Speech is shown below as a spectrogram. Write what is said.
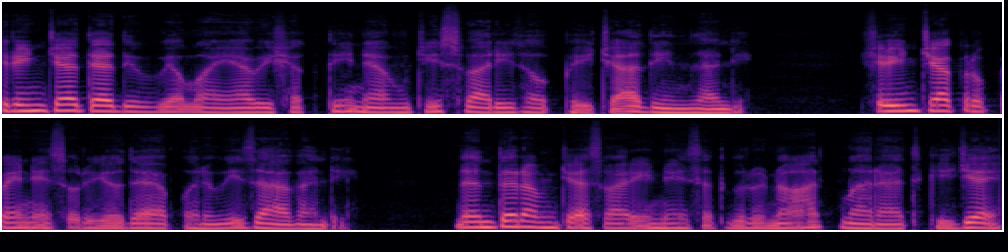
श्रींच्या त्या दिव्य मायावी शक्तीने आमची स्वारी झोपेच्या अधीन झाली. श्रींच्या कृपेने सूर्योदयापूर्वी जाग आली. नंतर आमच्या स्वारीने सद्गुरुनाथ महाराज की जय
